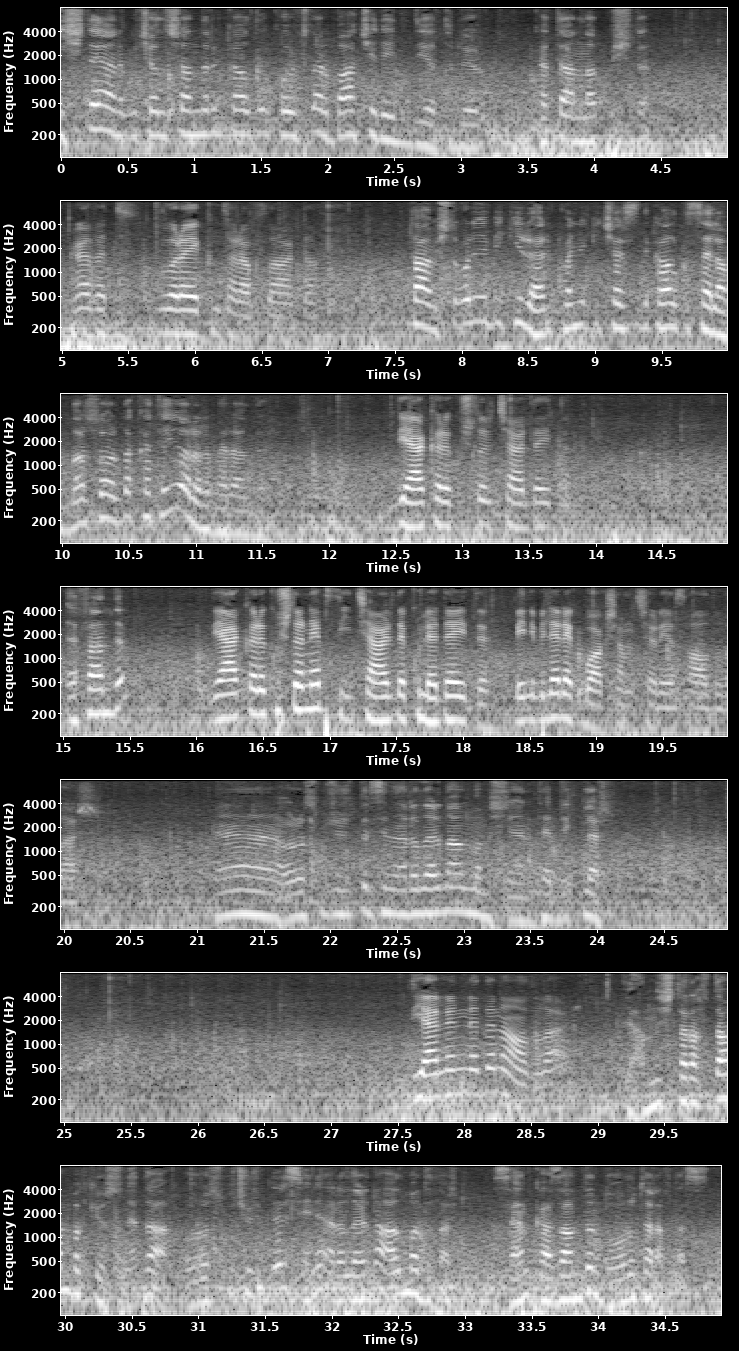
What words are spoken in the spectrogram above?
İşte yani bu çalışanların kaldığı koğuşlar bahçedeydi diye hatırlıyorum. Kate anlatmıştı. Evet, duvara yakın taraflarda. Tamam işte oraya bir girer, panik içerisinde halkı selamlar. Sonra da Kate'yi ararım herhalde. Diğer kara kuşlar içerideydi. Efendim? Diğer kara kuşların hepsi içeride kuledeydi. Beni bilerek bu akşam dışarıya saldılar. He, orası bu çocuklar senin aralarını almamış yani. Tebrikler. Diğerlerini neden aldılar? Yanlış taraftan bakıyorsun Eda. Orospu çocukları seni aralarına almadılar. Sen kazandın doğru taraftasın.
